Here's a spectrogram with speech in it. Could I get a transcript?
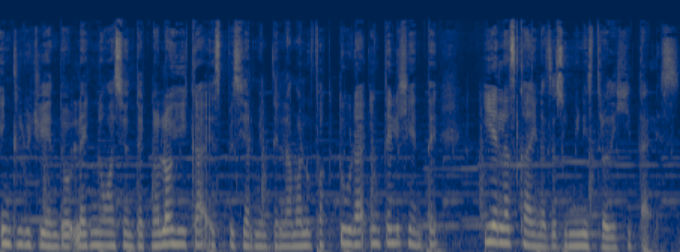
incluyendo la innovación tecnológica, especialmente en la manufactura inteligente y en las cadenas de suministro digitales.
